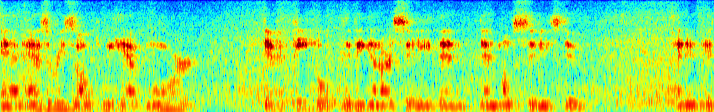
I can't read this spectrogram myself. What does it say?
And as a result, we have more deaf people living in our city than, than most cities do. And it, it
